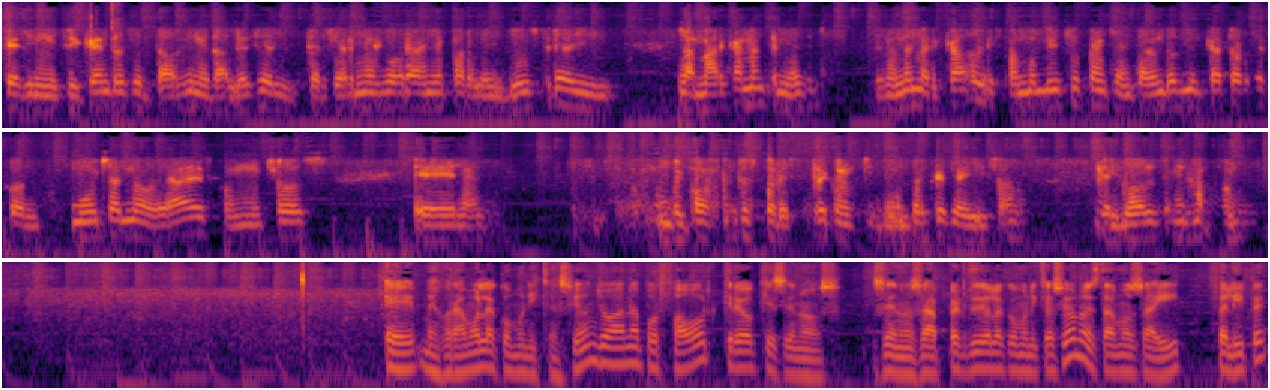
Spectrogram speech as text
que significa en resultados generales el tercer mejor año para la industria y la marca ha mantenido su posición en el mercado y estamos listos para enfrentar un 2014 con muchas novedades, con muchos... Eh, muy contentos por este reconocimiento que se hizo del Golf en Japón. Eh, mejoramos la comunicación, Joana, por favor. Creo que se nos, se nos ha perdido la comunicación. ¿O estamos ahí, Felipe?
